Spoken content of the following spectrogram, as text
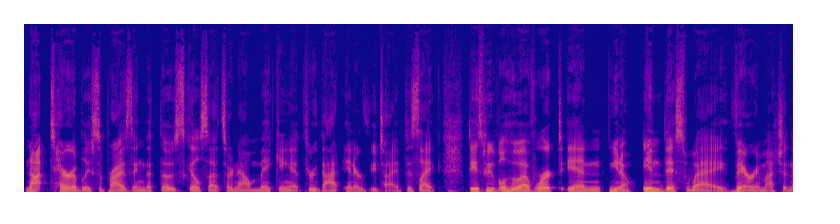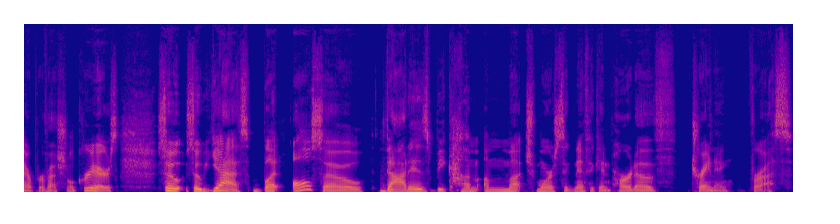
not terribly surprising that those skill sets are now making it through that interview type. Is like these people who have worked in, you know, in this way very much in their professional careers. So, so yes, but also that has become a much more significant part of training for us.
